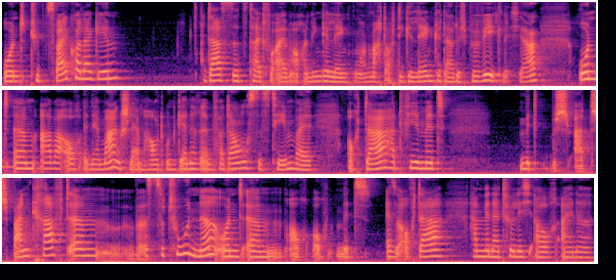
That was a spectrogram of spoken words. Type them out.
Und Typ 2 Kollagen, das sitzt halt vor allem auch in den Gelenken und macht auch die Gelenke dadurch beweglich, ja. Und ähm, aber auch in der Magenschleimhaut und generell im Verdauungssystem, weil auch da hat viel mit mit Spannkraft ähm, was zu tun, ne? Und ähm, auch, auch mit, also auch da haben wir natürlich auch eine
